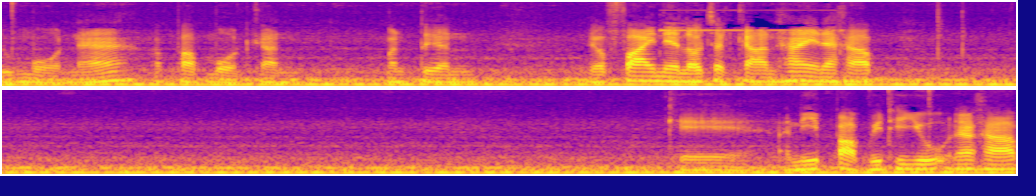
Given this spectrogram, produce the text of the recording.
ดูโหมดนะ ปรับโหมดกัน มันเตือน เดี๋ยวไฟเนี่ยเราจัดการให้นะครับโอเคอันนี้ปรับวิทยุนะครับ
